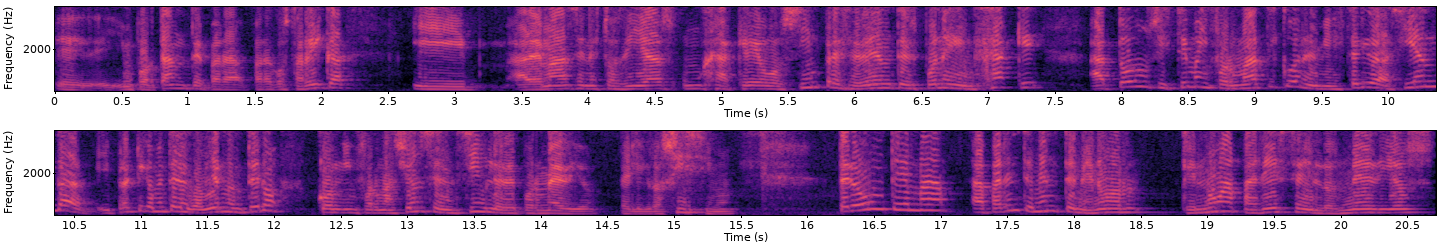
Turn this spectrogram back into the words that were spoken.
eh, importante para, para Costa Rica. Y además en estos días un hackeo sin precedentes pone en jaque a todo un sistema informático en el Ministerio de Hacienda y prácticamente en el gobierno entero con información sensible de por medio, peligrosísimo. Pero un tema aparentemente menor que no aparece en los medios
